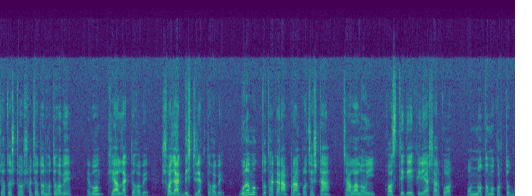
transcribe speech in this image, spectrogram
যথেষ্ট সচেতন হতে হবে এবং খেয়াল রাখতে হবে, সজাগ দৃষ্টি রাখতে হবে। গুণামুক্ত থাকার আপ্রাণ প্রচেষ্টা চালানোই হজ থেকে ফিরে আসার পর অন্যতম কর্তব্য।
